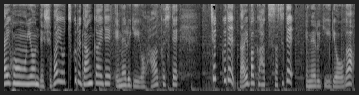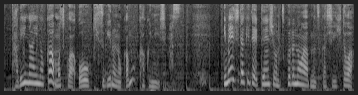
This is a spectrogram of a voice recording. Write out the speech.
台本を読んで芝居を作る段階でエネルギーを把握してチェックで大爆発させてエネルギー量が足りないのかもしくは大きすぎるのかも確認します。イメージだけでテンション作るのは難しい人は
